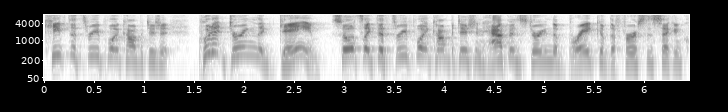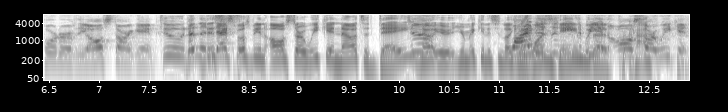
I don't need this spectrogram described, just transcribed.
Keep the three point competition. Put it during the game, so it's like the three point competition happens during the break of the first and second quarter of the All Star game. Dude, then the this next is supposed to be an All Star weekend. Now it's a day. Dude, now you're, you're making this into like Why a one does it game need to with be an All Star half- weekend?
